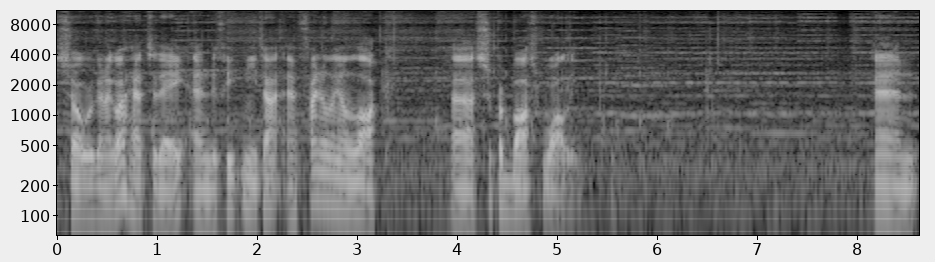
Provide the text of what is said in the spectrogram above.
So we're gonna go ahead today and defeat Nita and finally unlock uh, Super Boss Wally. And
